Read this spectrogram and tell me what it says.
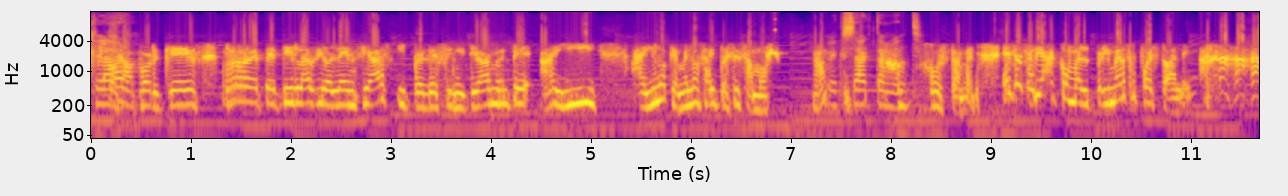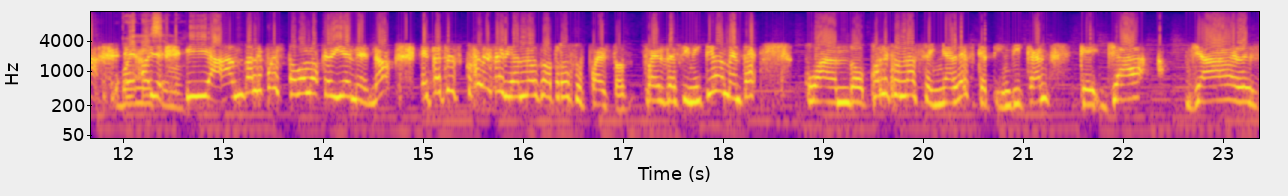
Claro. O sea, porque es repetir las violencias y pues definitivamente ahí, ahí lo que menos hay pues es amor. ¿no? Exactamente. Justamente. Ese sería como el primer supuesto, Ale. Oye, y ándale pues todo lo que viene, ¿no? Entonces, ¿cuáles serían los otros supuestos? Pues definitivamente, cuando, ¿cuáles son las señales que te indican que ya ya es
